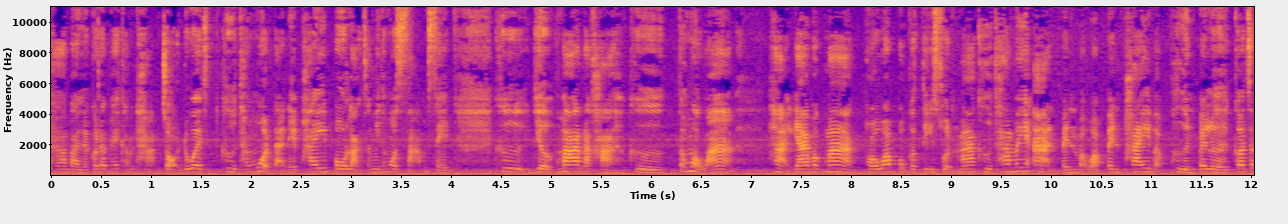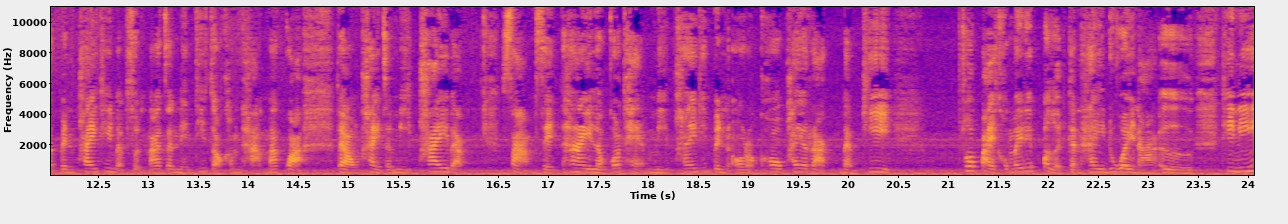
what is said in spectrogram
15ใบแล้วก็ได้ไพ่คำถามเจาะด้วย คือทั้งหมดอะในไพ่โปรหลักจะมีทั้งหมด 3 เซต คือเยอะมากนะคะ คือต้องบอกว่าหายากมากๆ เพราะว่าปกติส่วนมากคือถ้าไม่อ่านเป็นแบบว่าเป็นไพ่แบบพื้นไปเลย ก็จะเป็นไพ่ที่แบบส่วนมากจะเน้นที่เจาะคำถามมากกว่า แต่ของไข่จะมีไพ่แบบ3เซตให้ แล้วก็แถมมีไพ่ที่เป็น Oracle ไพ่รักแบบที่ทั่วไปเขาไม่ได้เปิดกันให้ด้วยนะ เออ ทีนี้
